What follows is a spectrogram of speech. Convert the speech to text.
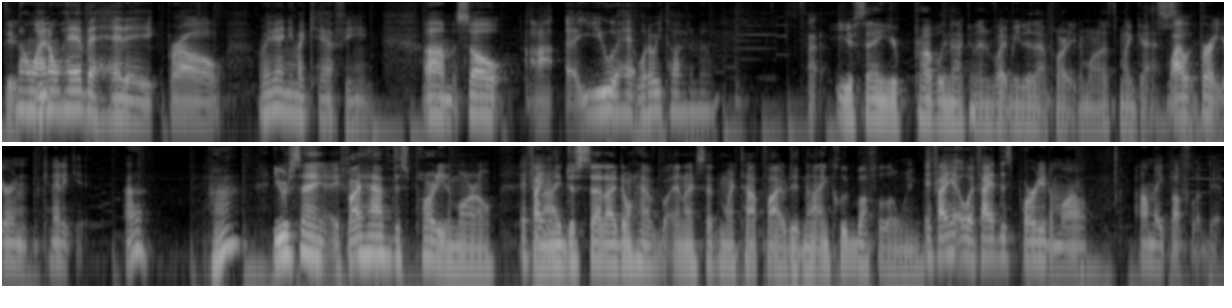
dude. No, I don't have a headache, bro. Or maybe I need my caffeine. Um, so uh, you, ha- what are we talking about? Uh, You're saying you're probably not going to invite me to that party tomorrow. That's my guess. Why, would- bro? You're in Connecticut, huh? Huh? You were saying if I have this party tomorrow, If and I- I, just said I don't have, and I said my top five did not include buffalo wings. If I oh, if I had this party tomorrow, I'll make buffalo dip.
